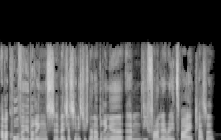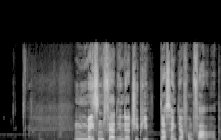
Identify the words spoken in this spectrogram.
Aber Kurve übrigens, äh, wenn ich das hier nicht durcheinander bringe, ähm, die fahren der Rallye 2 Klasse. Mason fährt in der GP. Das hängt ja vom Fahrer ab.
